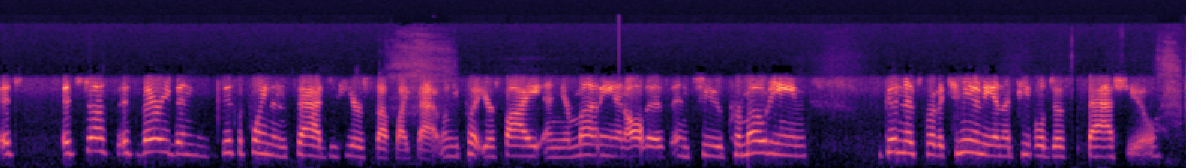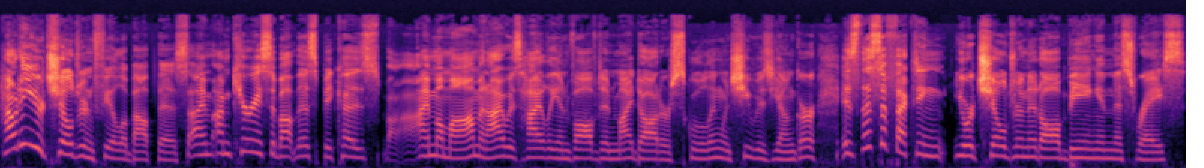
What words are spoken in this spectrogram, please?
it's it's just it's very been disappointing and sad to hear stuff like that. When you put your fight and your money and all this into promoting goodness for the community and then people just bash you. How do your children feel about this? I'm I'm curious about this because I'm a mom and I was highly involved in my daughter's schooling when she was younger. Is this affecting your children at all being in this race?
